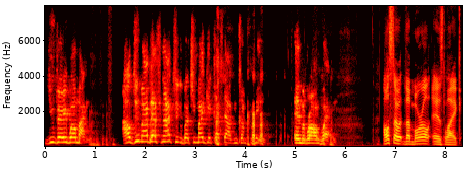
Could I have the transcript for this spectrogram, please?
You very well might. I'll do my best not to, but you might get cussed out. You come for me in the wrong way. Also, the moral is like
